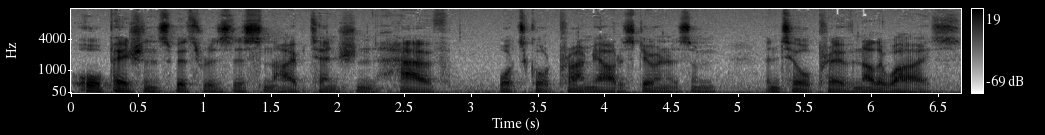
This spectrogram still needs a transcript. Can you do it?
all patients with resistant hypertension have what's called primary aldosteronism until proven otherwise.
